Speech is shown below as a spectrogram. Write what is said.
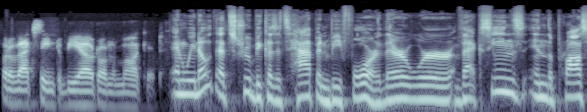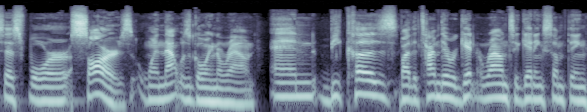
for a vaccine to be out on the market. And we know that's true because it's happened before. There were vaccines in the process for SARS when that was going around. And because by the time they were getting around to getting something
